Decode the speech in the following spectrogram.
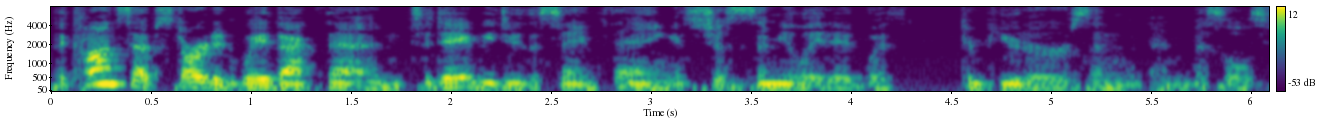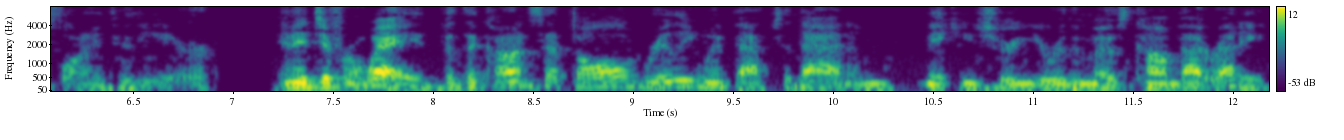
the concept started way back then. Today we do the same thing, it's just simulated with computers and, and missiles flying through the air in a different way. But the concept all really went back to that and making sure you were the most combat ready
